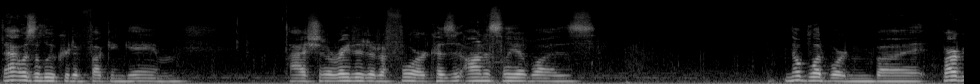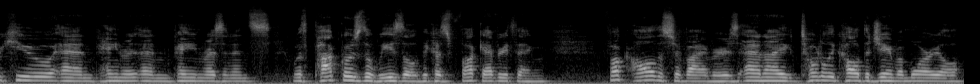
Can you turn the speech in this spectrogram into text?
That was a lucrative fucking game. I should have rated it a four because honestly it was. No Blood Warden, but barbecue and pain and pain resonance with Pop Goes the Weasel because fuck everything, fuck all the survivors, and I totally called the Jay Memorial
